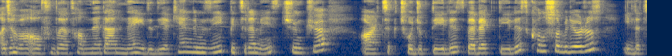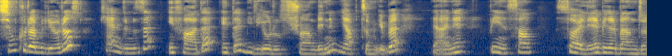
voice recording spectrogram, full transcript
acaba altında yatan neden neydi diye kendimizi yiyip bitiremeyiz. Çünkü artık çocuk değiliz, bebek değiliz, konuşabiliyoruz iletişim kurabiliyoruz. Kendimizi ifade edebiliyoruz şu an benim yaptığım gibi. Yani bir insan söyleyebilir bence.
